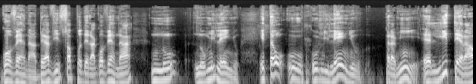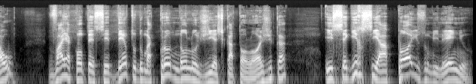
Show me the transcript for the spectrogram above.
governar? Davi só poderá governar no, no milênio. Então, o, o milênio, para mim, é literal, vai acontecer dentro de uma cronologia escatológica e seguir-se após o milênio,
